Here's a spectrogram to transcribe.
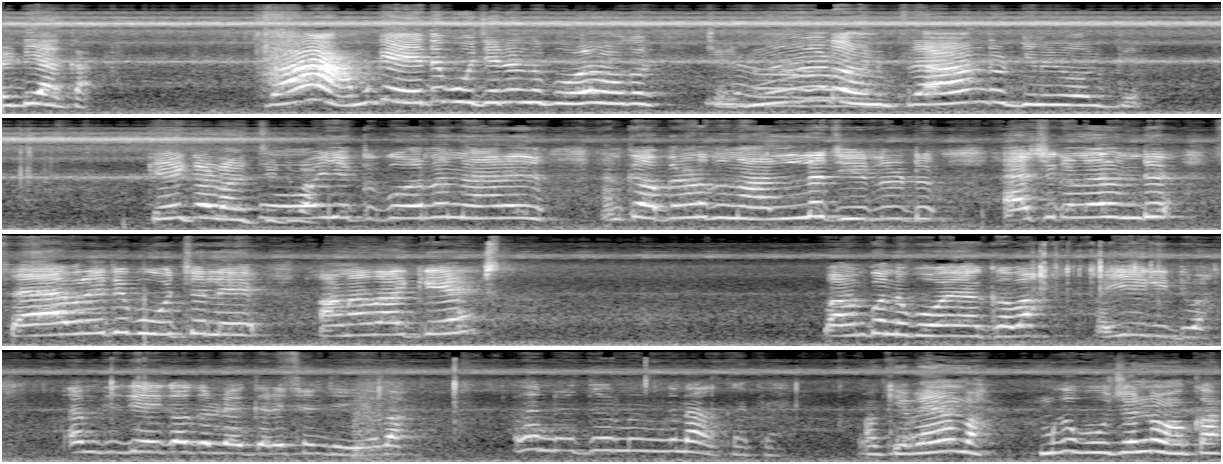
റെഡിയാക്കാം വാ നമുക്ക് ഏത് പൂച്ചനെ ഒന്ന് പോയി നോക്കാം. ചെറുതാവന് പ്രാന്ത് ജോലിക്ക് കേക്ക് അവിടെ എനിക്ക് അവനോട് നല്ല ചീരിട്ട് ആഷ് കളറിന്റെ ഫേവറേറ്റ് പൂച്ചല്ലേ കാണാതാക്കിയേ. നമുക്കൊന്ന് പോയേക്കാം വാ കയ്യേക്കിട്ട് വാ. നമുക്ക് കേക്കൊക്കെ ഡെക്കറേഷൻ ചെയ്യാം. വാ. ഓക്കെ വേണ്ട. നമുക്ക് പൂച്ചനെ നോക്കാം.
